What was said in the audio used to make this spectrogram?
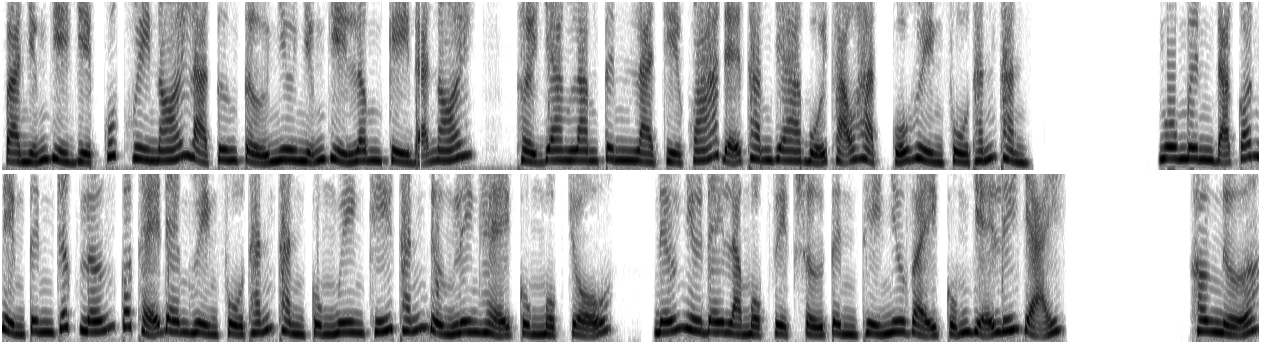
và những gì diệp quốc huy nói là tương tự như những gì lâm kỳ đã nói, thời gian lam tinh là chìa khóa để tham gia buổi khảo hạch của huyền phù thánh thành. Ngô minh đã có niềm tin rất lớn có thể đem huyền phù thánh thành cùng nguyên khí thánh đường liên hệ cùng một chỗ, nếu như đây là một việc sự tình thì như vậy cũng dễ lý giải. Hơn nữa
